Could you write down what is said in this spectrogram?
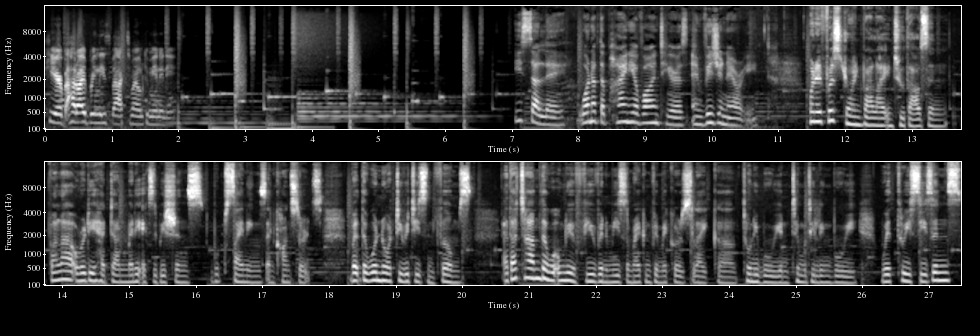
here, but how do I bring these back to my own community? Ysa Le, one of the pioneer volunteers and visionary. When I first joined Vala in 2000, Vala already had done many exhibitions, book signings, and concerts, but there were no activities in films. At that time, there were only a few Vietnamese American filmmakers like uh, Tony Bui and Timothy Linh Bui with three seasons,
